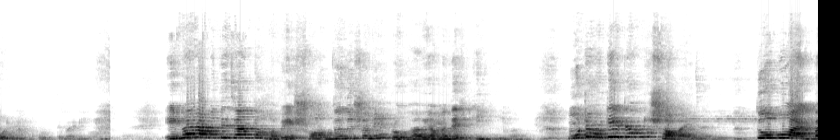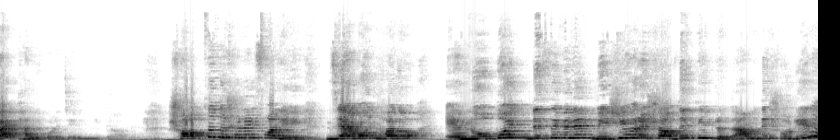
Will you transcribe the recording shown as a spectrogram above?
পরিমাপ এবার আমাদের জানতে হবে শব্দ দূষণের প্রভাবে আমাদের কি কি হয়। মোটামুটি এটা আমরা সবাই জানি। তবুও একবার ভালো করে জেনে নিতে হবে। শব্দ দূষণের ফলে যেমন ধরো নব্বই ডেসিবেলের বেশি হলে শব্দের তীব্রতা আমাদের শরীরে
